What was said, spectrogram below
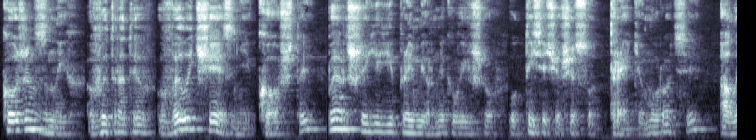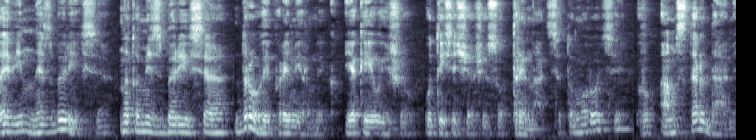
Кожен з них витратив величезні кошти. Перший її примірник вийшов у 1603 році, але він не зберігся. Натомість зберігся другий примірник, який вийшов у 1613 році в Амстердамі.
